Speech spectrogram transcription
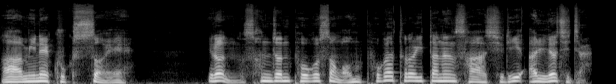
아민의 국서에 이런 선전포고성 엄포가 들어있다는 사실이 알려지자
